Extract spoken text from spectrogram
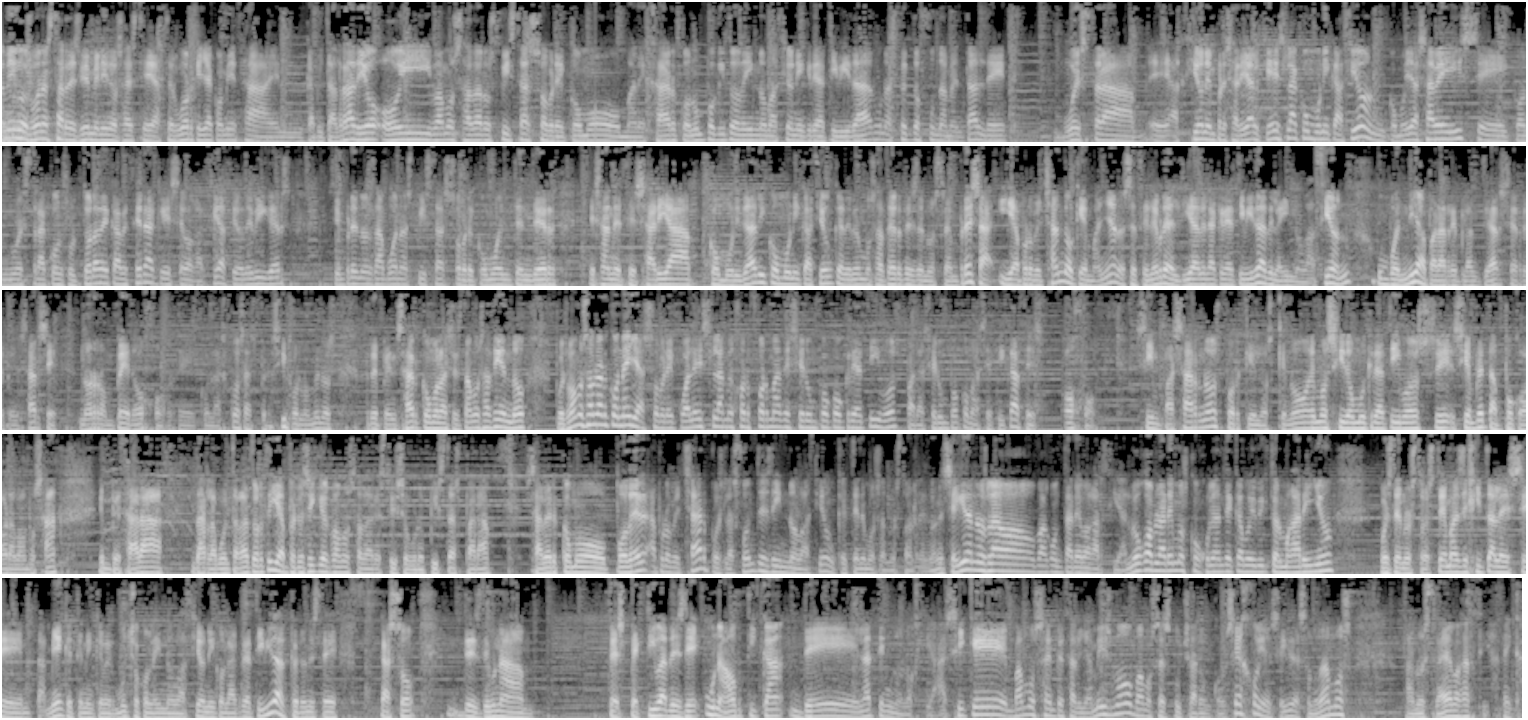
Amigos? Buenas tardes, bienvenidos a este After Work que ya comienza en Capital Radio. Hoy vamos a daros pistas sobre cómo manejar con un poquito de innovación y creatividad un aspecto fundamental de vuestra eh, acción empresarial, que es la comunicación. Como ya sabéis, eh, con nuestra consultora de cabecera, que es Eva García, CEO de Biggers, siempre nos da buenas pistas sobre cómo entender esa necesaria comunidad y comunicación que debemos hacer desde nuestra empresa. Y aprovechando que mañana se celebra el Día de la Creatividad y la Innovación, un buen día para replantearse, repensarse, no romper, ojo, eh, con las cosas, pero sí por lo menos repensar cómo las estamos haciendo, pues vamos a hablar con ella sobre cuál es la mejor forma de ser un poco creativos para ser un poco más eficaces. Ojo, sin pasarnos, porque los que no hemos sido muy creativos siempre tampoco ahora vamos a empezar a dar la vuelta a la tortilla, pero sí que os vamos a dar, estoy seguro, pistas para saber cómo poder aprovechar pues las fuentes de innovación que tenemos a nuestro alrededor. Enseguida nos la va a contar Eva García. Luego hablaremos con Julián de Cabo y Víctor Magariño, pues de nuestros temas digitales eh, también que tienen que ver mucho con la innovación y con la creatividad, pero en este caso desde una perspectiva desde una óptica de la tecnología. Así que vamos a empezar ya mismo, vamos a escuchar un consejo y enseguida saludamos a nuestra Eva García. Venga.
